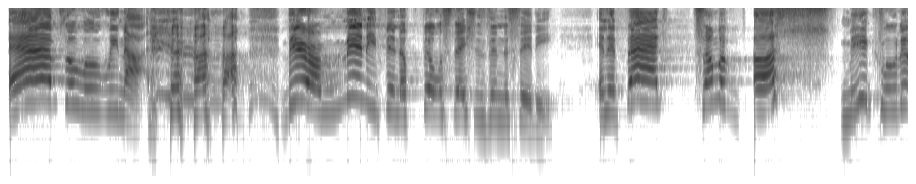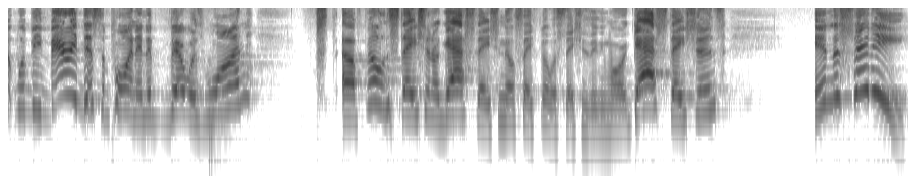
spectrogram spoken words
Absolutely not. there are many fill stations in the city. And in fact, some of us, me included, would be very disappointed if there was one uh, filling station or gas station, they'll say filling stations anymore, gas stations in the city.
